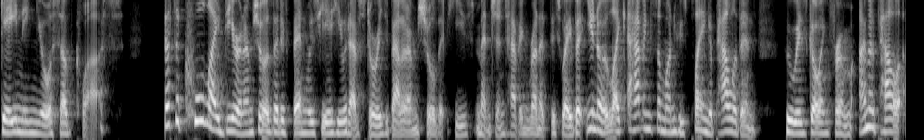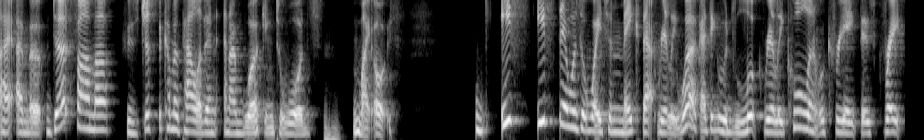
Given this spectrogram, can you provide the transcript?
gaining your subclass, that's a cool idea. And I'm sure that if Ben was here, he would have stories about it. I'm sure that he's mentioned having run it this way. But, you know, like having someone who's playing a paladin who is going from, I'm a pal- I, am a dirt farmer who's just become a paladin and I'm working towards mm-hmm. my oath. If if there was a way to make that really work, I think it would look really cool and it would create this great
